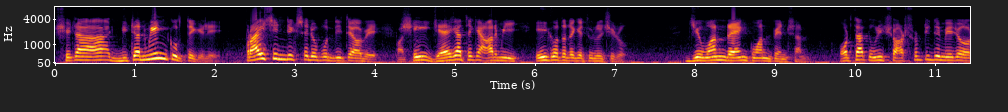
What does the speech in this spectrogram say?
সেটা ডিটারমিন করতে গেলে প্রাইস ইন্ডেক্সের ওপর দিতে হবে সেই জায়গা থেকে আর্মি এই কথাটাকে তুলেছিল যে ওয়ান র্যাঙ্ক ওয়ান পেনশন। অর্থাৎ উনিশশো আটষট্টিতে মেজর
